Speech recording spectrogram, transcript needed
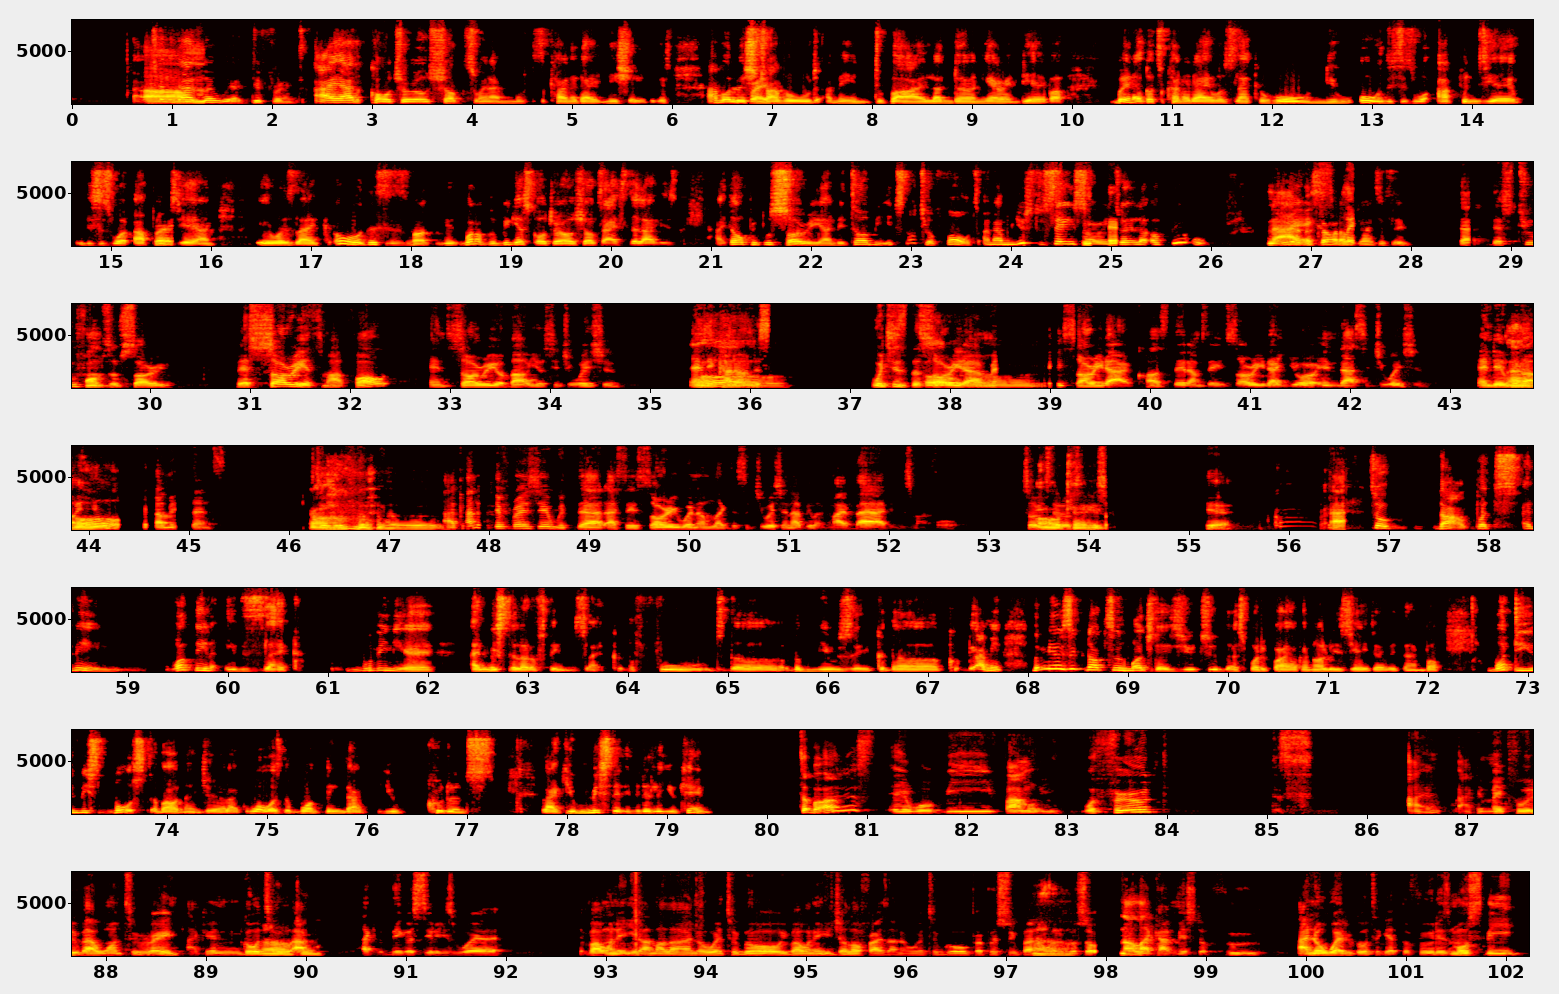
Actually, that's Um, where we are different. I had cultural shocks when I moved to Canada initially because I've always right, traveled. I mean, Dubai, London, here and there. But when I got to Canada, it was like a whole new, oh, this is what happens here. This is what right. happens here. And it was like, oh, this is not one of the biggest cultural shocks I still have is I tell people sorry and they tell me it's not your fault. And I'm used to saying sorry Yeah. to a lot of people. Now, Do you I understand what I'm explained trying to say? that there's two forms of sorry. There's sorry it's my fault, and sorry about your situation. And they kind of understand, Oh, which is the sorry that I meant. oh, saying sorry that I caused it. I'm saying sorry that you're in that situation. And they'll be I like, mean, oh, that makes sense. So Oh, I kind of differentiate with that. I say sorry when I'm like the situation. I'd be like, my bad if it's my fault. So instead of saying sorry, yeah. Right. I, So now, but I mean, one thing is like moving here, I missed a lot of things like the food, the the music, the I mean, the music not too much. There's YouTube, there's Spotify. I can always hear it every time. But what do you miss most about Nigeria? Like, what was the one thing that you couldn't, like, you missed it immediately you came? to be honest, it will be family. With food, this- I I can make food if I want to, right? I can go Oh, to I, okay. like the bigger cities where if I want to eat amala, I know where to go. If I want to eat jollof rice, I know where to go. Pepper soup, I know where to Uh, go. So it's not like I miss the food. I know where to go to get the food. It's mostly,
